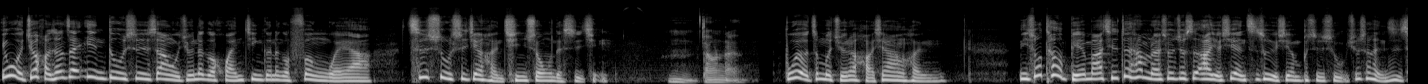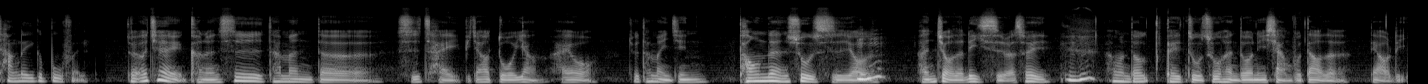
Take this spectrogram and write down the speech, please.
因为我觉得好像在印度，事实上我觉得那个环境跟那个氛围啊，吃素是件很轻松的事情，嗯，当然，不会有这么觉得好像很。你说特别吗？其实对他们来说，就是啊，有些人吃素，有些人不吃素，就是很日常的一个部分。对，而且可能是他们的食材比较多样，还有就他们已经烹饪素食有很久的历史了，所以他们都可以煮出很多你想不到的料理，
